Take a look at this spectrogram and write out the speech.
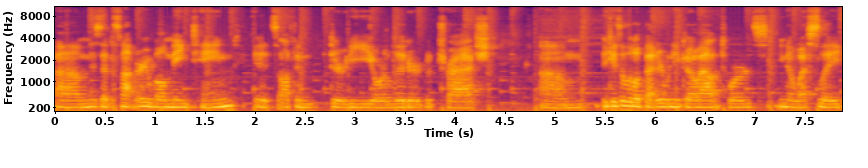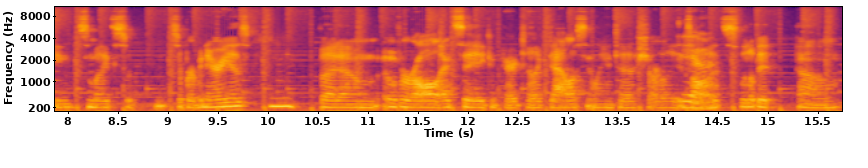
um, is that it's not very well maintained. It's often dirty or littered with trash um, it gets a little better when you go out towards you know Westlake and some like sub- suburban areas. Mm. But um, overall, I'd say compared to like Dallas, Atlanta, Charlotte, it's, yeah. all, it's a little bit um,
